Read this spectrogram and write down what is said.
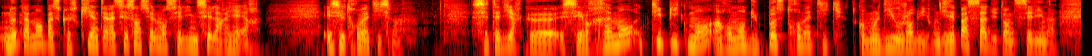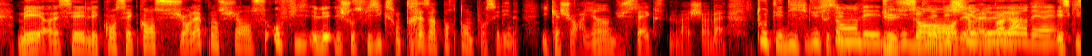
notamment parce que ce qui intéresse essentiellement Céline, c'est l'arrière et c'est le traumatisme. C'est-à-dire que c'est vraiment typiquement un roman du post-traumatique, comme on le dit aujourd'hui. On disait pas ça du temps de Céline, mais euh, c'est les conséquences sur la conscience. Les, choses physiques sont très importantes pour Céline. Il cache rien, du sexe, du machin, bah, tout est dit. Du sang, des, du sang, des, voilà. Et ce qui,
